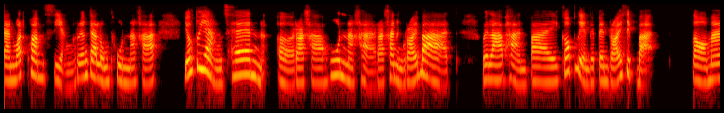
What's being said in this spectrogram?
การวัดความเสี่ยงเรื่องการลงทุนนะคะ ยกตัวอย่างเช่นเอ่อราคาหุ้นนะคะ ราคา 100 บาท เวลาผ่านไปก็เปลี่ยนไปเป็น 110บบาท ต่อมา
